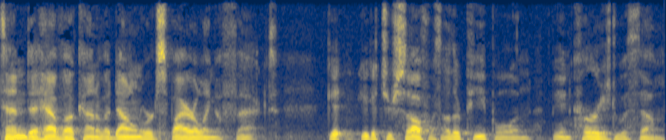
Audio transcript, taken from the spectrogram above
tend to have a kind of a downward spiraling effect. Get, you get yourself with other people and be encouraged with them.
